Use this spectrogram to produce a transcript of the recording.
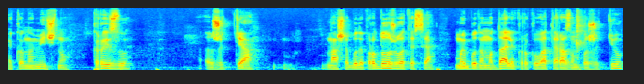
економічну кризу, життя наше буде продовжуватися. Ми будемо далі крокувати разом по життю.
